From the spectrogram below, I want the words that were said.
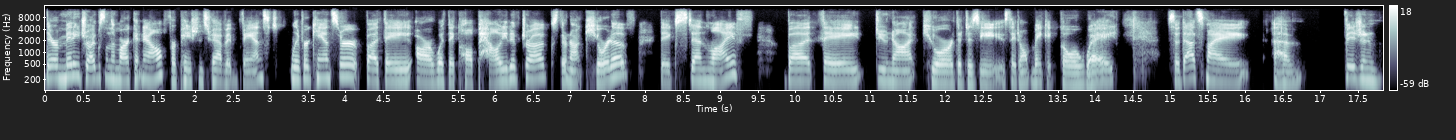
there are many drugs on the market now for patients who have advanced liver cancer, but they are what they call palliative drugs. They're not curative, they extend life, but they do not cure the disease, they don't make it go away. So that's my um, vision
